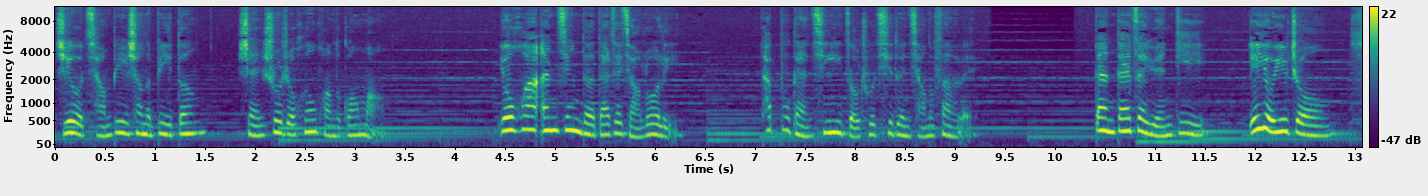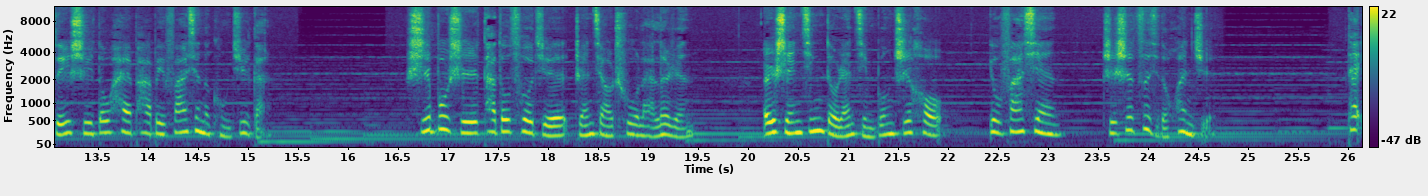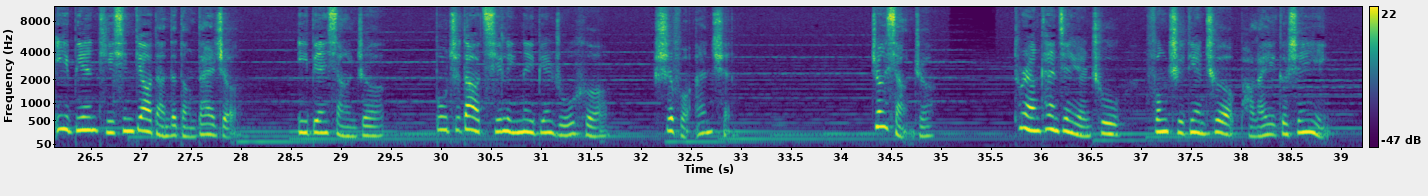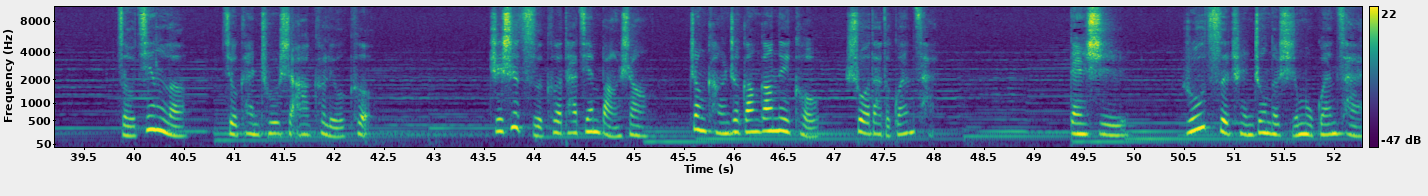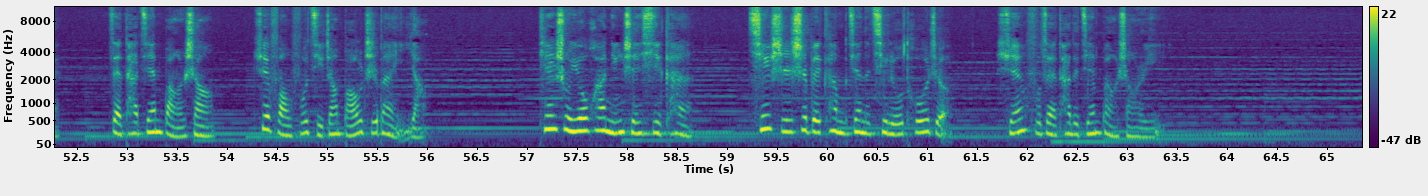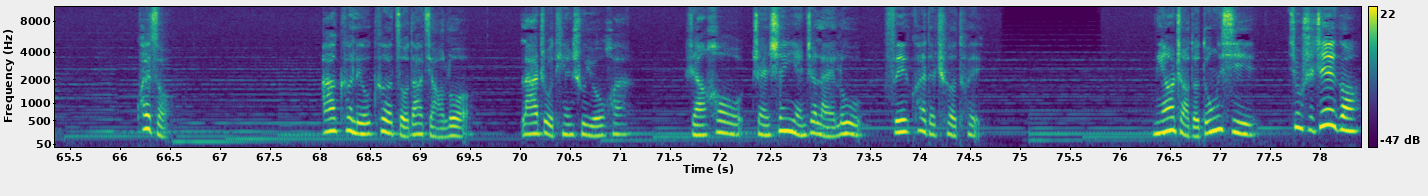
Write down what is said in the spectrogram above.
只有墙壁上的壁灯闪烁着昏黄的光芒。幽花安静地待在角落里，他不敢轻易走出气盾墙的范围，但待在原地也有一种随时都害怕被发现的恐惧感。时不时，他都错觉转角处来了人。而神经陡然紧绷之后，又发现只是自己的幻觉。他一边提心吊胆地等待着，一边想着，不知道麒麟那边如何，是否安全。正想着，突然看见远处风驰电掣跑来一个身影，走近了就看出是阿克留克。只是此刻他肩膀上正扛着刚刚那口硕大的棺材，但是。如此沉重的实木棺材，在他肩膀上，却仿佛几张薄纸板一样。天树幽花凝神细看，其实是被看不见的气流拖着，悬浮在他的肩膀上而已。快走！阿克留克走到角落，拉住天树幽花，然后转身沿着来路飞快地撤退。你要找的东西就是这个。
